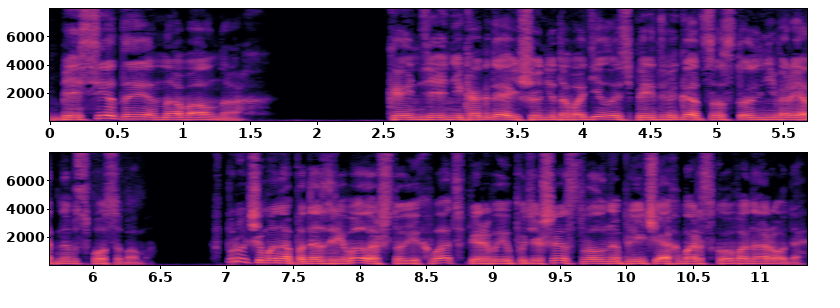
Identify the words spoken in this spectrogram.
Беседы на волнах. Кэнди никогда еще не доводилось передвигаться столь невероятным способом. Впрочем, она подозревала, что их хват впервые путешествовал на плечах морского народа.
